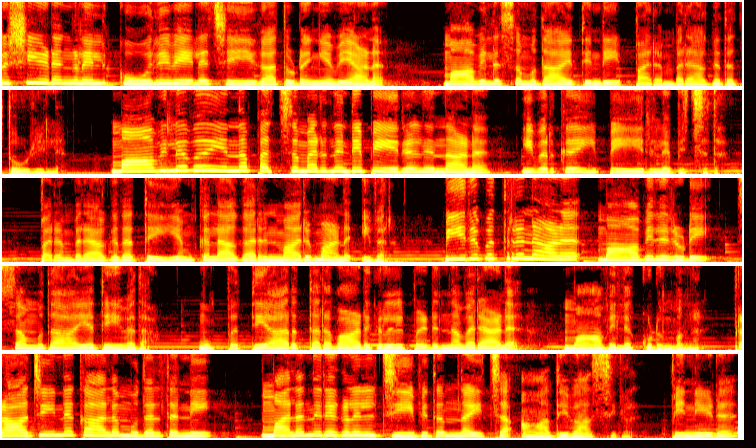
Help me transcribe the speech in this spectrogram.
കൃഷിയിടങ്ങളിൽ കൂലിവേല ചെയ്യുക തുടങ്ങിയവയാണ് മാവില സമുദായത്തിന്റെ പരമ്പരാഗത തൊഴിൽ. മാവിലവ് എന്ന പച്ചമരുന്നിന്റെ പേരിൽ നിന്നാണ് ഇവർക്ക് ഈ പേര് ലഭിച്ചത്. പരമ്പരാഗത തെയ്യം കലാകാരന്മാരുമാണ് ഇവർ. വീരഭദ്രനാണ് മാവിലരുടെ സമുദായ ദേവത. മുപ്പത്തിയാറ് തറവാടുകളിൽ പെടുന്നവരാണ് മാവില കുടുംബങ്ങൾ. പ്രാചീന കാലം മുതൽ തന്നെ മലനിരകളിൽ ജീവിതം നയിച്ച ആദിവാസികൾ. പിന്നീട്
